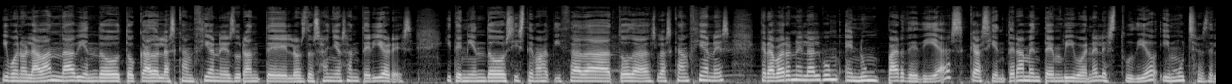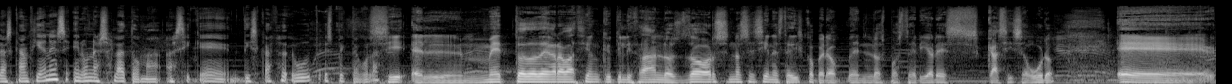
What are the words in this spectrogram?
Y bueno, la banda, habiendo tocado las canciones durante los dos años anteriores y teniendo sistematizada todas las canciones, grabaron el álbum en un par de días, casi enteramente en vivo en el estudio y muchas de las canciones en una sola toma. Así que discazo debut espectacular. Sí, el método de grabación que utilizaban los Doors, no sé si en este disco, pero en los posteriores casi seguro. Eh,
